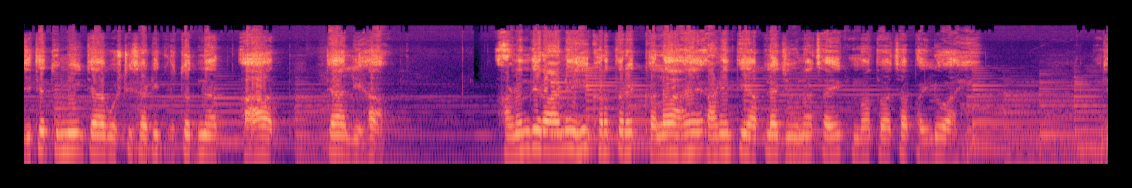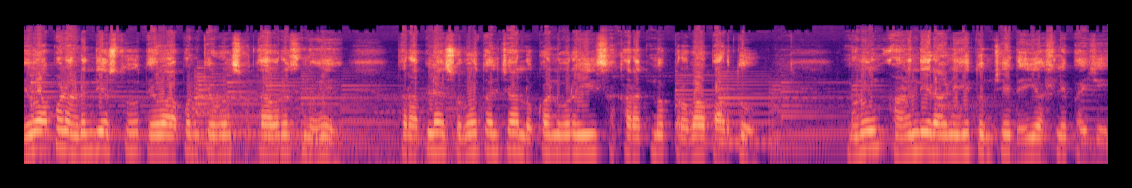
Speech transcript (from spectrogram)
जिथे तुम्ही ज्या गोष्टीसाठी कृतज्ञ आहात त्या लिहा. आनंदी राहणे ही खरं तर एक कला आहे आणि ती आपल्या जीवनाचा एक महत्त्वाचा पैलू आहे. जेव्हा आपण आनंदी असतो तेव्हा आपण केवळ स्वतःवरच नव्हे तर आपल्या सभोवतालच्या लोकांवरही सकारात्मक प्रभाव पाडतो. म्हणून आनंदी राहणे हे तुमचे ध्येय असले पाहिजे.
